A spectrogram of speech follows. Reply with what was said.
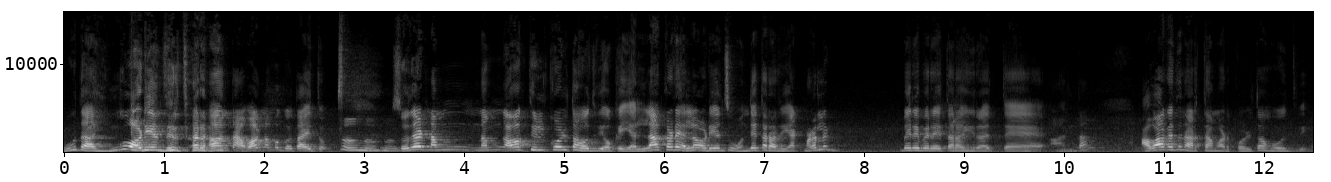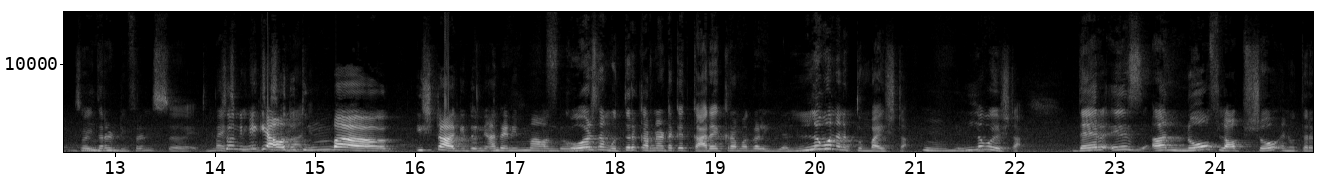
ಹೌದಾ? ಹಿಂಗೂ ಆಡಿಯನ್ಸ್ ಇರ್ತಾರ ಅಂತ ಅವಾಗ ನಮಗೆ ಗೊತ್ತಾಯ್ತು. ಸೊ ದಟ್ ನಮ್ ನಮ್ಗೆ ಅವಾಗ ತಿಳ್ಕೊಳ್ತಾ ಹೋದ್ವಿ. ಓಕೆ ಎಲ್ಲ ಕಡೆ ಎಲ್ಲ ಆಡಿಯನ್ಸ್ ಒಂದೇ ಥರ ರಿಯಾಕ್ಟ್ ಮಾಡಲ್ಲ. ಬೇರೆ ಬೇರೆ ಥರ ಇರುತ್ತೆ ಅಂತ ಅವಾಗ ಅದನ್ನ ಅರ್ಥ ಮಾಡ್ಕೊಳ್ತಾ ಹೋದ್ವಿ. ಸೊ ಈ ತರ ಡಿಫ್ರೆನ್ಸ್ ತುಂಬಾ ಸೊ ನಿಮಗೆ ಯಾವುದು ತುಂಬಾ ಇಷ್ಟ ಆಗಿದ್ದು ಅಂದ್ರೆ ನಿಮ್ಮ ಒಂದು ಕೋರ್ಸ್ ನಮ್ಮ ಉತ್ತರ ಕರ್ನಾಟಕದ ಕಾರ್ಯಕ್ರಮಗಳು ಎಲ್ಲವೂ ನನಗೆ ತುಂಬಾ ಇಷ್ಟ. ಎಲ್ಲವೂ ಇಷ್ಟ. There is a no flop show in Uttara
